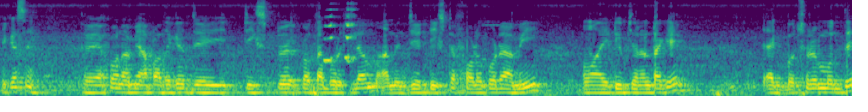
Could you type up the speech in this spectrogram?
ঠিক আছে? তো এখন আমি আপনাদেরকে যেই টিক্সটার কথা বলেছিলাম, আমি যে টিক্সটা ফলো করে আমি আমার ইউটিউব চ্যানেলটাকে এক বছরের মধ্যে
